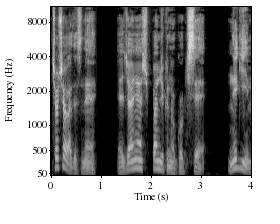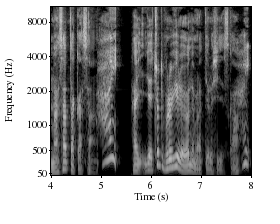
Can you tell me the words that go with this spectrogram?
著者はですねえージャイアン出版塾の5期生ネギ正隆さんはい。はいでちょっとプロフィールを読んでもらってよろしいですか？はい。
